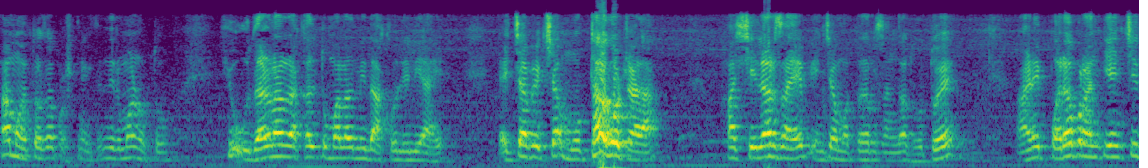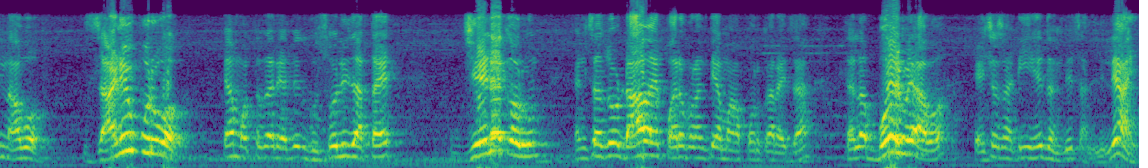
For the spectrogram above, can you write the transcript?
हा महत्त्वाचा प्रश्न इथे निर्माण होतो. ही उदाहरणादाखल तुम्हाला मी दाखवलेली आहे याच्यापेक्षा मोठा घोटाळा हा शेलार साहेब यांच्या मतदारसंघात होतोय. आणि परप्रांतीयांची नावं जाणीवपूर्वक त्या मतदार यादीत घुसवली जात आहेत. जेणेकरून यांचा जो डाव आहे परप्रांतीय महापौर करायचा त्याला बळ मिळावं याच्यासाठी हे धंदे चाललेले आहेत.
